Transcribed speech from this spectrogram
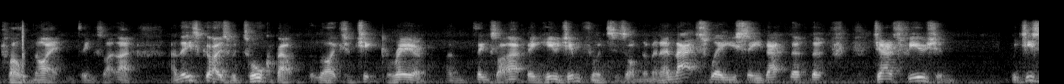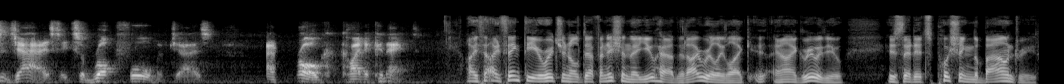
Twelfth Night and things like that. And these guys would talk about the likes of Chick Corea and things like that being huge influences on them. And then that's where you see that, that, that jazz fusion, which isn't jazz, it's a rock form of jazz, and prog kind of connect. I, th- I, think the original definition that you had that I really like, and I agree with you, is that it's pushing the boundaries.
